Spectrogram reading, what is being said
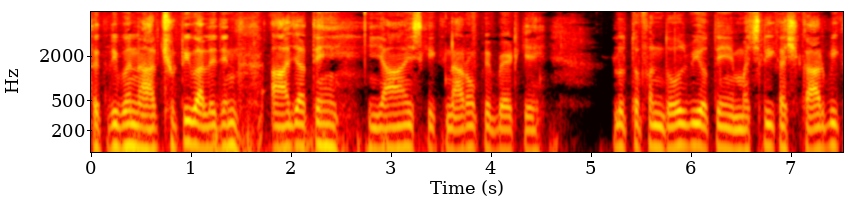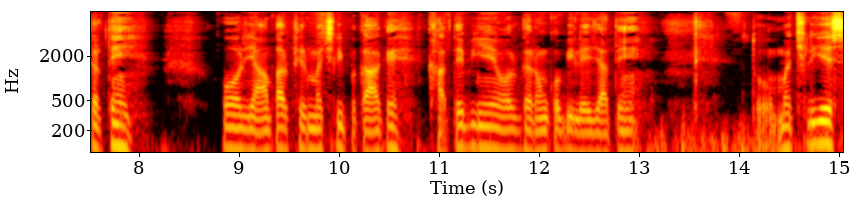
तकरीबन हर छुट्टी वाले दिन आ जाते हैं, यहाँ इसके किनारों पे बैठ के लुत्फ़ानंदोज़ भी होते हैं, मछली का शिकार भी करते हैं और यहाँ पर फिर मछली पका के खाते भी हैं और घरों को भी ले जाते हैं। तो मछली इस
